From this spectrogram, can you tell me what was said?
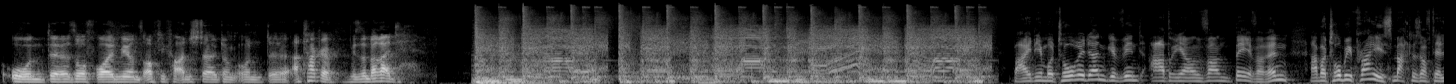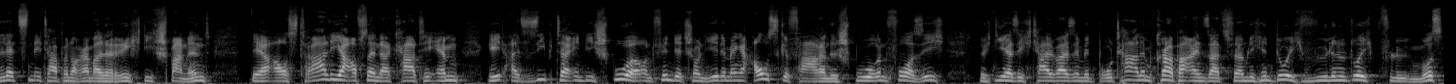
Und äh, so freuen wir uns auf die Veranstaltung und äh, Attacke. Wir sind bereit. Bei den Motorrädern gewinnt Adrian van Beveren, aber Toby Price macht es auf der letzten Etappe noch einmal richtig spannend. Der Australier auf seiner KTM geht als Siebter in die Spur und findet schon jede Menge ausgefahrene Spuren vor sich, durch die er sich teilweise mit brutalem Körpereinsatz förmlich hindurchwühlen und durchpflügen muss.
